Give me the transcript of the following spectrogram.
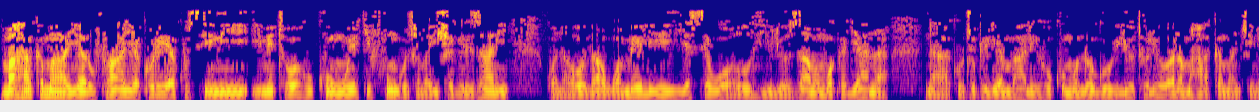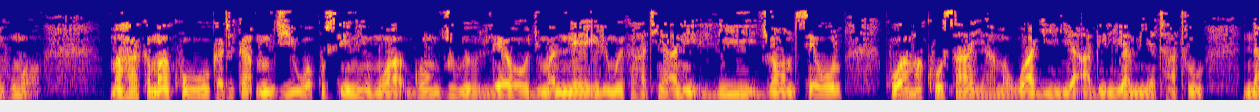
Mahakama ya rufaa ya Korea Kusini imetoa hukumu ya kifungo cha maisha gerezani kwa nahodha wa meli ya Sewol iliyozama mwaka jana na kutupilia mbali hukumu ndogo iliyotolewa na mahakama nchini humo. Mahakama Kuu katika mji wa kusini mwa Gwangju leo Jumanne ilimweka hatiani Lee John Seol kwa makosa ya mauaji ya abiria mia tatu na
